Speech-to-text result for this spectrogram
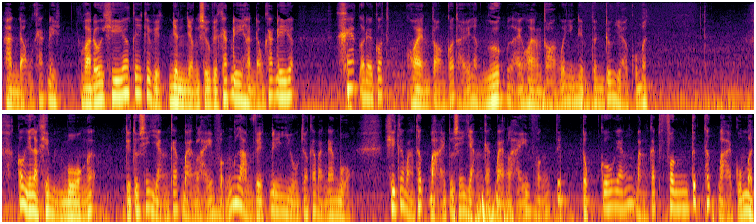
hành động khác đi. Và đôi khi á, cái cái việc nhìn nhận sự việc khác đi hành động khác đi á khác ở đây có hoàn toàn có thể là ngược lại hoàn toàn với những niềm tin trước giờ của mình. Có nghĩa là khi mình buồn á thì tôi sẽ dặn các bạn lại vẫn làm việc đi dù cho các bạn đang buồn. Khi các bạn thất bại tôi sẽ dặn các bạn lại vẫn tiếp tục cố gắng bằng cách phân tích thất bại của mình.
